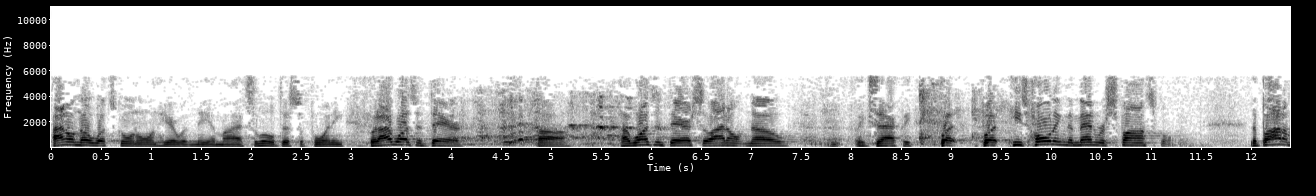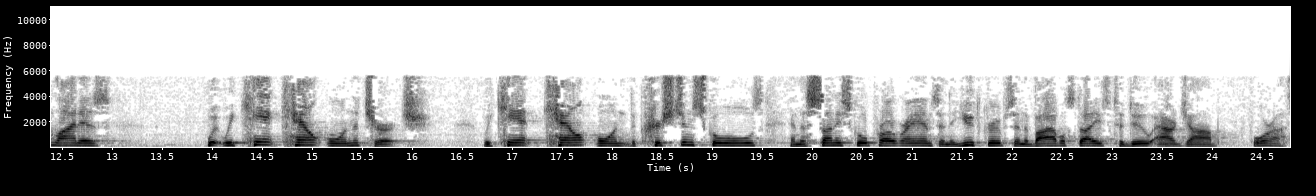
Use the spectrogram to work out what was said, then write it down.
I don't know what's going on here with Nehemiah. It's a little disappointing, but I wasn't there. Uh, I wasn't there, so I don't know exactly. But but he's holding the men responsible. The bottom line is, we, we can't count on the church. We can't count on the Christian schools and the Sunday school programs and the youth groups and the Bible studies to do our job for us.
